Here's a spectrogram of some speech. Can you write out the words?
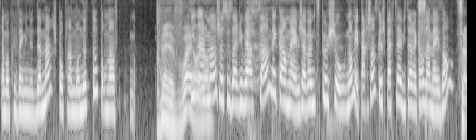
Ça m'a pris 20 minutes de marche pour prendre mon auto, pour m'en... Ben voyons Finalement, je suis arrivée à temps, mais quand même, j'avais un petit peu chaud. Non, mais par chance que je partais à 8h15 de la maison. Ça,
